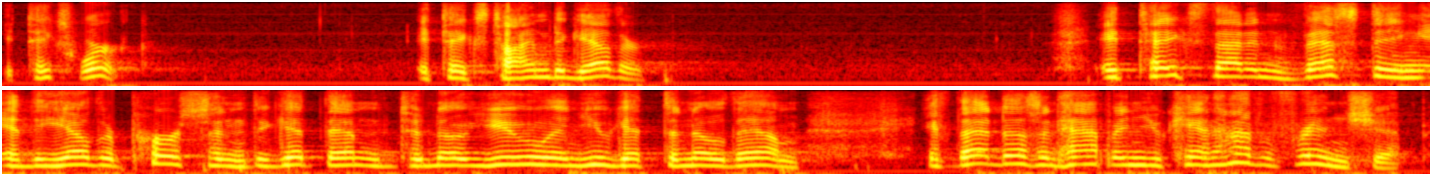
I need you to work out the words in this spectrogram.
It takes work, it takes time together. It takes that investing in the other person to get them to know you and you get to know them. If that doesn't happen, you can't have a friendship.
